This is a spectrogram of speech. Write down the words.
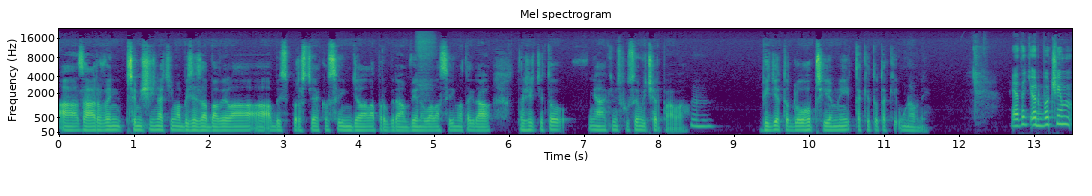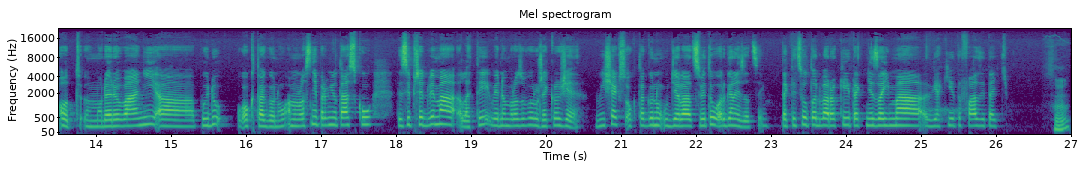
a zároveň přemýšlíš nad tím, aby se zabavila a aby prostě jako se jim dělala program, věnovala se jim a tak dále. Takže tě to nějakým způsobem vyčerpává. Mm-hmm. Byť je to dlouho příjemný, tak je to taky únavný. Já teď odbočím od moderování a půjdu k OKTAGONu a mám vlastně první otázku. Ty jsi před dvěma lety v jednom rozhovoru řekl, že víš, jak z OKTAGONu udělat světovou organizaci. Tak teď jsou to dva roky, tak mě zajímá, v jaký je to fázi teď. Hmm?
